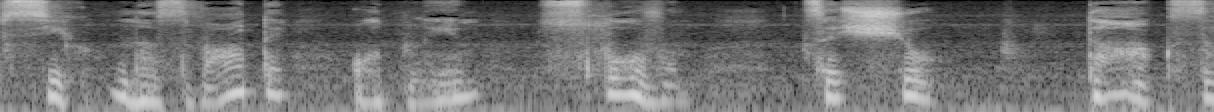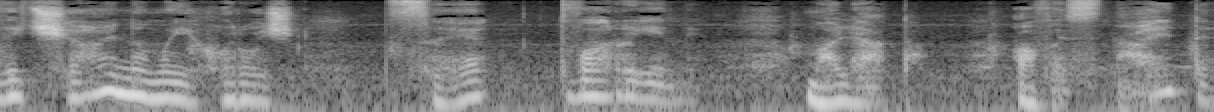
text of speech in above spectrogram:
всіх назвати одним словом? Це що? Так, звичайно, мої хороші, це тварини, малята. А ви знаєте,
